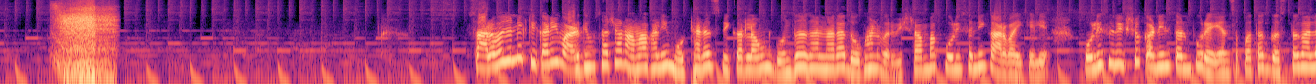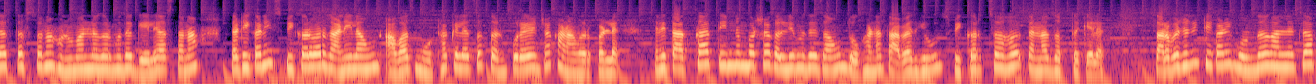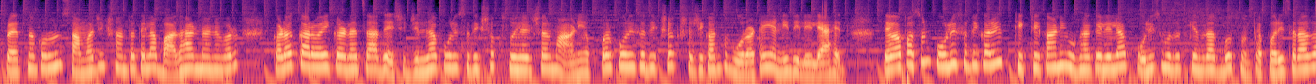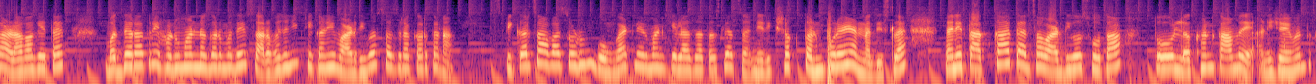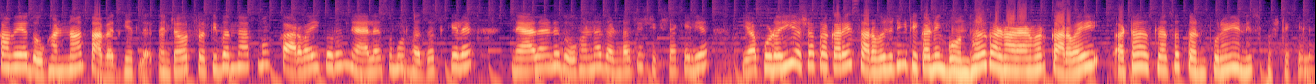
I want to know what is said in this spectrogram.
सार्वजनिक ठिकाणी वाढदिवसाच्या नावाखाली मोठ्यानं स्पीकर लावून गोंधळ घालणाऱ्या दोघांवर विश्रामबाग पोलिसांनी कारवाई केली आहे. पोलीस निरीक्षक अनिल तनपुरे यांचं पथक गस्त घालत असताना हनुमाननगरमध्ये गेले असताना त्या ठिकाणी स्पीकरवर गाणी लावून आवाज मोठा केल्याचं तनपुरे यांच्या कानावर पडलंय. त्यांनी तात्काळ तीन नंबरच्या गल्लीमध्ये जाऊन दोघांना ताब्यात घेऊन स्पीकरसह त्यांना जप्त केलंय. सार्वजनिक ठिकाणी गोंधळ घालण्याचा प्रयत्न करून सामाजिक शांततेला बाधा आणण्यावर कडक कारवाई करण्याचे आदेश जिल्हा पोलीस अधीक्षक सुहेल शर्मा आणि अप्पर पोलीस अधीक्षक शशिकांत बोराटे यांनी दिलेले आहेत. तेव्हापासून पोलीस अधिकारी ठिकठिकाणी उभ्या केलेल्या पोलीस मदत केंद्रात बसून त्या परिसराचा आढावा घेत आहेत. मध्यरात्री हनुमाननगरमध्ये सार्वजनिक ठिकाणी वाढदिवस साजरा करताना स्पीकरचा आवाज सोडून गोंगाट निर्माण केला जात असल्याचं निरीक्षक तनपुरे यांना दिसलंय. त्यांनी तात्काळ त्यांचा वाढदिवस होता तो लखन कांबळे आणि जयवंत कांबळे या दोघांना ताब्यात घेतले त्यांच्यावर प्रतिबंधात्मक कारवाई करून न्यायालयासमोर हजर केले न्यायालयाने दोघांना दंडाची शिक्षा केली आहे. यापुढेही अशा प्रकारे सार्वजनिक ठिकाणी गोंधळ करणाऱ्यांवर कारवाई अटळ असल्याचं तनपुरे यांनी स्पष्ट केलं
